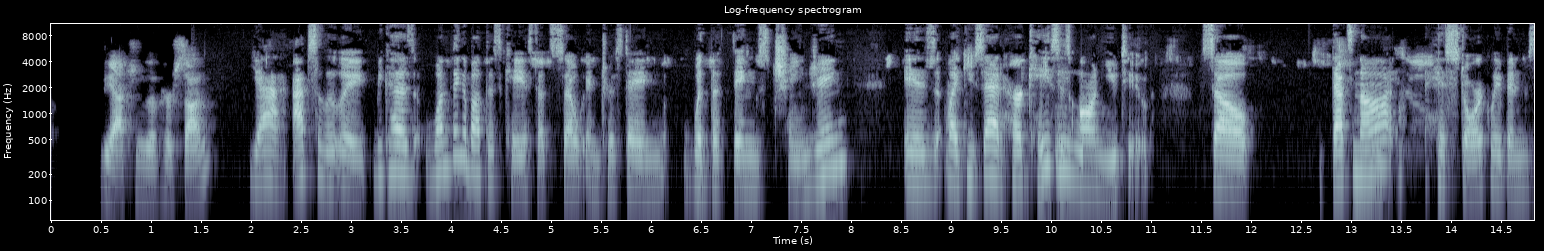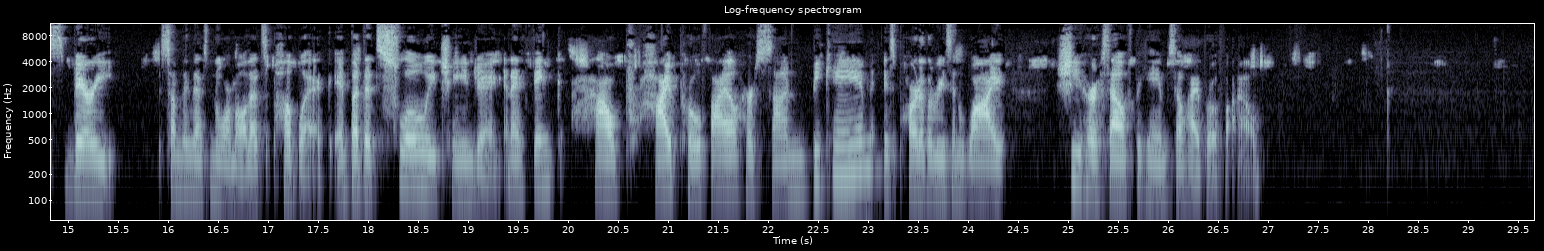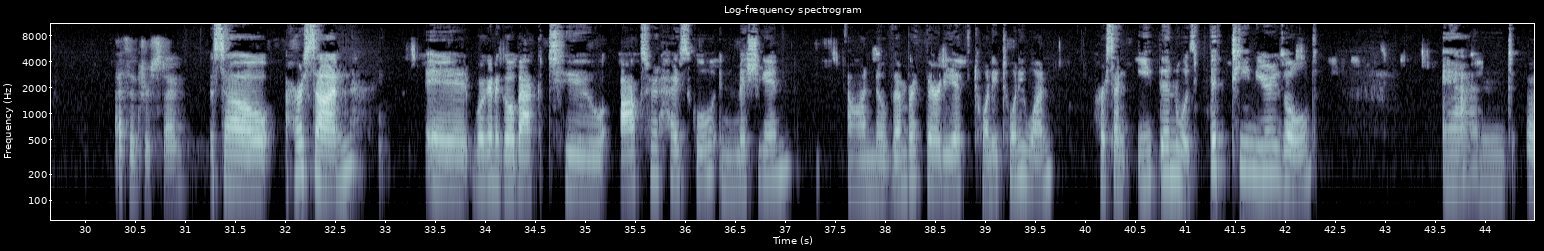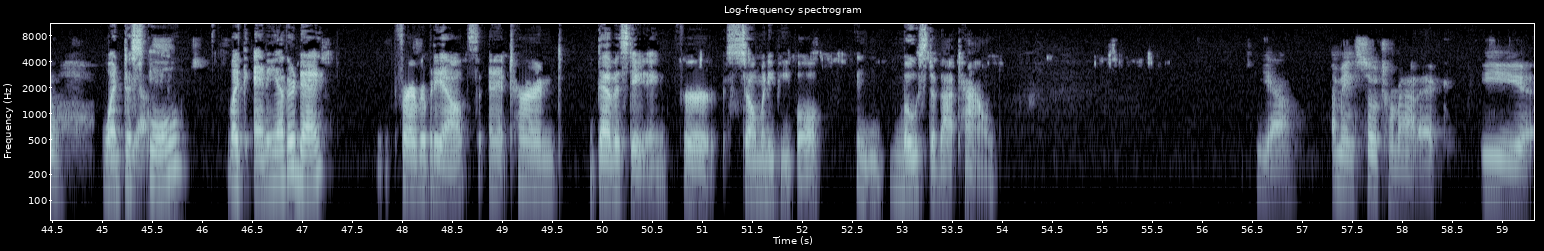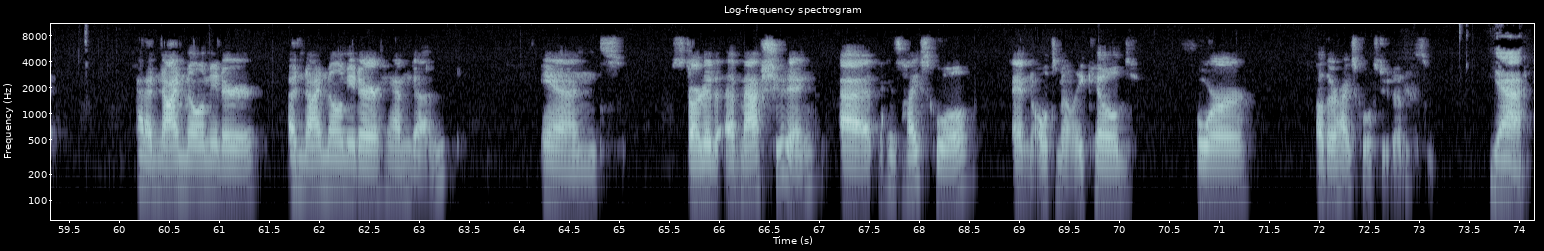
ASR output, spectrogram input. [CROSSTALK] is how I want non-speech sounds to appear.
the actions of her son. Yeah, absolutely. Because one thing about this case that's so interesting with the things changing is, like you said, her case is Mhm. on YouTube. So that's not Mhm. historically been very something that's normal, that's public, eh, but that's slowly changing. And I think how high profile her son became is part of the reason why she herself became so high profile. That's interesting. So her son, it, we're going to go back to Oxford High School in Michigan on November 30th, 2021. Her son Ethan was 15 years old and Oh, went to yes. school like any other day for everybody else. And it turned devastating for so many people in most of that town. Yeah. I mean, so traumatic. He had a nine millimeter a nine millimeter handgun and started a mass shooting at his high school and ultimately killed four other high school students. Yeah.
